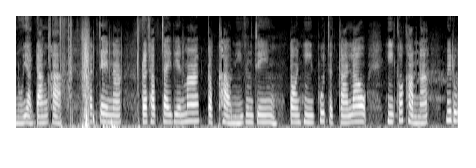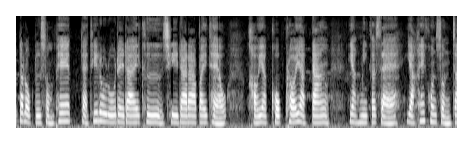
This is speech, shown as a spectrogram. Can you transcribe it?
หนูอยากดังค่ะ ชัดเจนนะ ประทับใจเรียนมากกับข่าวนี้จริงๆ ตอนฮีผู้จัดการเล่าฮีก็ขำนะ ไม่รู้ตลกหรือสมเพศ แต่ที่รู้ๆใด ๆ คือชีดาราไปแถว เขาอยากคบเพราะอยากดัง อยากมีกระแส อยากให้คนสนใจ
